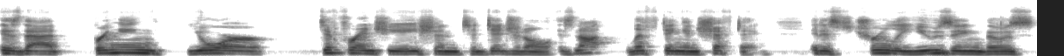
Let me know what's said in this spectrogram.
is that bringing your differentiation to digital is not lifting and shifting. It is truly using those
